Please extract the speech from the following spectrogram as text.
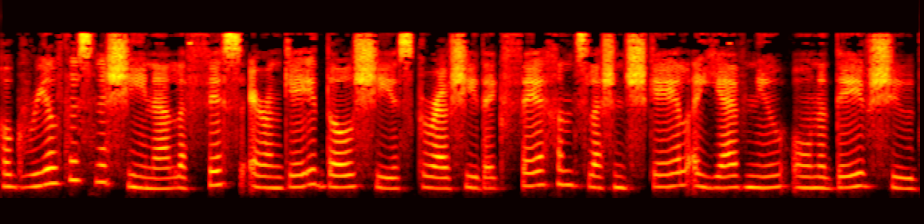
Thug rialtas na Síne le fios ar an gcéad dul síos go raibh siad ag féachant leis an scéal a dhéimhniú ó na daobhsiúd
